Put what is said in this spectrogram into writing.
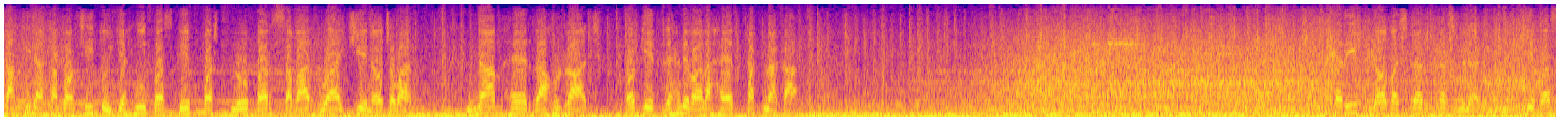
साकीनाका पहुँची तो यहीं बस के फ़र्स्ट फ्लोर पर सवार हुआ ये नौजवान। नाम है राहुल राज और ये रहने वाला है पटना का। करीब नौ बजकर दस मिनट। ये बस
